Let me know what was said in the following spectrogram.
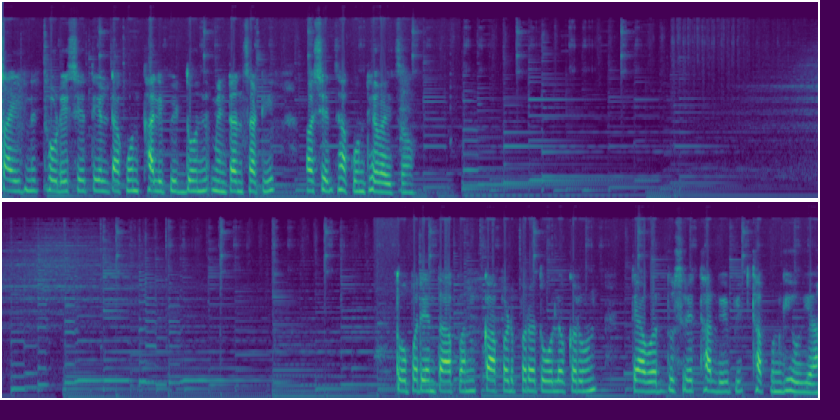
साईडने थोडेसे तेल टाकून थालीपीठ दोन मिनिटांसाठी असे झाकून ठेवायचं. तोपर्यंत आपण कापड परत ओलं करून त्यावर दुसरे थालीपीठ थापून घेऊया.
